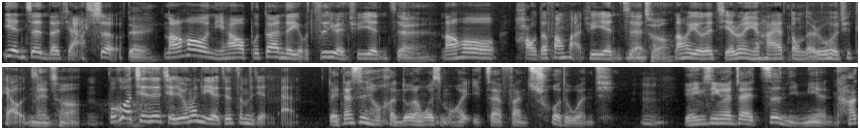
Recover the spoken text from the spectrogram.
验证的假设。对，然后你还要不断的有资源去验证对，然后好的方法去验证，没错然后有了结论以后，还要懂得如何去调整。没错，嗯不过其实解决问题也就这么简单。对。但是有很多人为什么会一再犯错的问题？嗯，原因是因为在这里面他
